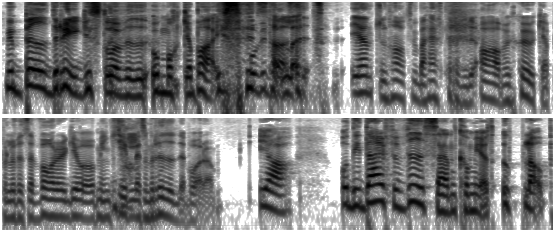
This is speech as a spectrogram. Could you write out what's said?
Med böjd rygg står vi och mockar bajs Och vi bara, istället. egentligen hatar vi bara hästar för att vi är avundsjuka på Lovisa Vorge och min kille som rider på dem. Ja, och det är därför vi sen kommer göra ett upplopp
